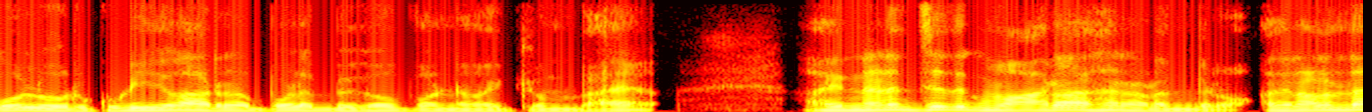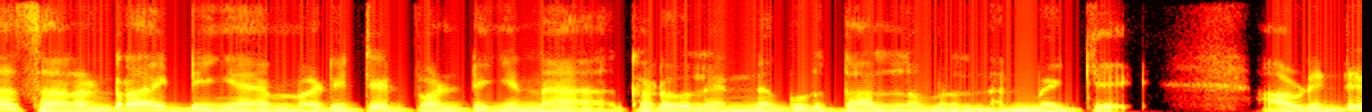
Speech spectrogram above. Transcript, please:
கோள் ஒரு குடிகாரரை போல் பிஹேவ் பண்ண வைக்கும்பேன். அது நினச்சதுக்கு மாறாக நடந்துடும் அதனால தான் சரண்டர் ஆகிட்டீங்க மெடிடேட் பண்ணிட்டீங்கன்னா, கடவுள் என்ன கொடுத்தாலும் நம்மளுக்கு நன்மைக்கே அப்படின்ட்டு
